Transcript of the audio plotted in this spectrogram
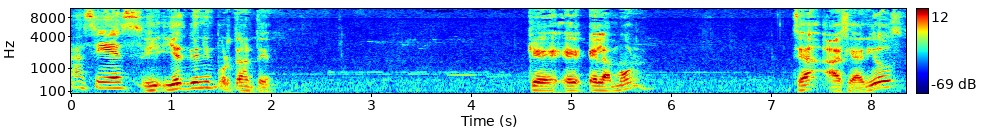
así es. Y, es bien importante que el, amor sea hacia Dios,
